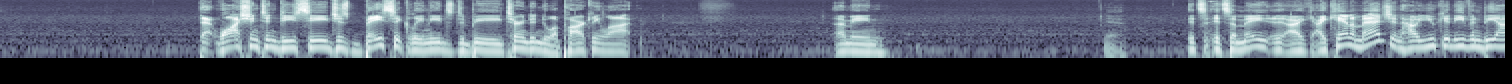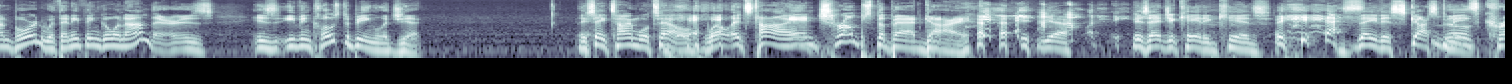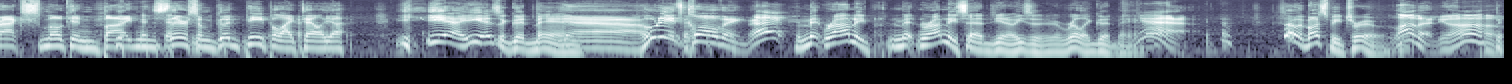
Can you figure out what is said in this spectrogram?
that Washington D.C. just basically needs to be turned into a parking lot. I mean, Yeah. it's it's amazing. I I can't imagine how you could even be on board with anything going on there. Is is even close to being legit. They say time will tell. well, it's time. And Trump's the bad guy. yeah, his educated kids. yes. They disgust me. Those crack smoking Bidens, they're some good people, I tell you. Yeah, he is a good man. Yeah. Who needs clothing, right? Mitt Romney. Mitt Romney said, you know, he's a really good man. Yeah. So it must be true. Love it, you know.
